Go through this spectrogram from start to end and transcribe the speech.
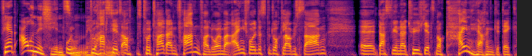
fährt auch nicht hin zum Und du hast jetzt auch total deinen Faden verloren, weil eigentlich wolltest du doch, glaube ich, sagen, äh, dass wir natürlich jetzt noch kein Herrengedeck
